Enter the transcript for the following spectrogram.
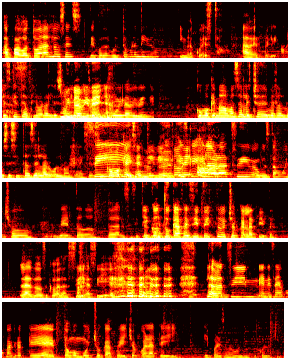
apago todas las luces, dejo el arbolito prendido y me acuesto a ver películas. Es que te aflora el espíritu. Muy navideña. muy navideña. Como que nada más el hecho de ver las lucecitas del árbol, ¿no? Te hace así Sí, como que el es sentimiento Es de, que "Ah". la verdad sí, me gusta mucho ver todo, todas las lucecitas. Y con tu cafecito y tu chocolatito. Las dos cosas, sí, así es. la verdad, sí, en esa época creo que tomo mucho café y chocolate y, y por eso me vuelvo un poco loquilla.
